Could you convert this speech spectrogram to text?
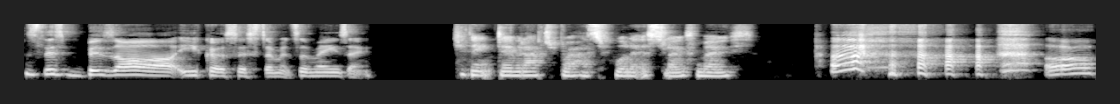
it's this bizarre ecosystem. It's amazing. Do you think David Attenborough has to call it a sloth moth? oh,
